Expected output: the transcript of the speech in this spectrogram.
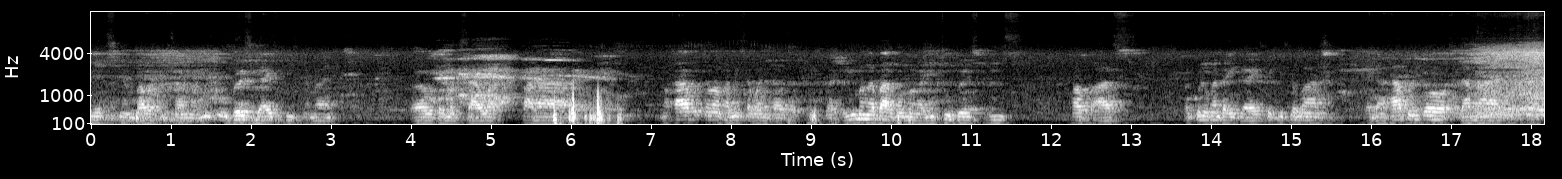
needs ng bawat isang YouTubers guys, please naman. Uh, huwag kayo magsawa para makaabot naman kami sa 1,000 subscribers. Yung mga bagong mga YouTubers, please help us. Pagkulungan tayo guys. Thank you so much. Gandang hapon po. Salamat.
